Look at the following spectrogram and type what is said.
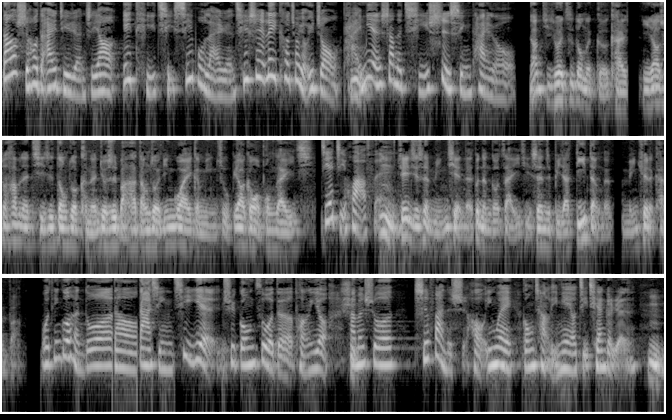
当时候的埃及人，只要一提起希伯来人，其实立刻就有一种台面上的歧视心态喽。嗯，他们其实会自动的隔开。你要说他们的歧视动作，可能就是把它当做另外一个民族，不要跟我碰在一起。阶级划分，嗯，阶级是很明显的，不能够在一起，甚至比较低等的明确的看法。我听过很多到大型企业去工作的朋友，他们说。吃饭的时候，因为工厂里面有几千个人，嗯，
